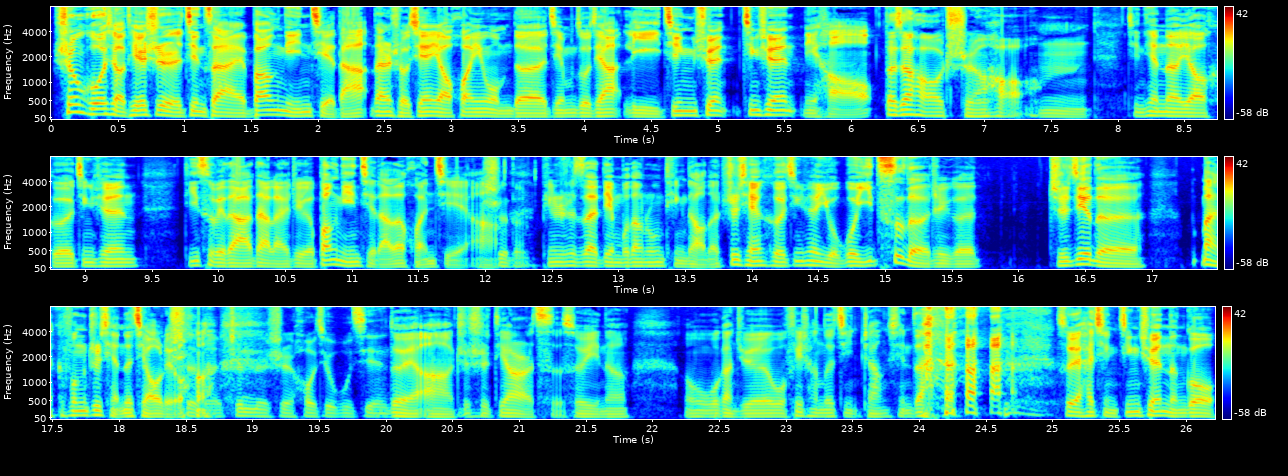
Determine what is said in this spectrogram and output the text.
生活小贴士尽在帮您解答。但是首先要欢迎我们的节目作家李金轩，金轩你好，大家好，主持人好。嗯，今天呢要和金轩第一次为大家带来这个帮您解答的环节啊。是的，平时是在电波当中听到的，之前和金轩有过一次的这个直接的麦克风之前的交流，是的，真的是好久不见。对啊，这是第二次，所以呢。哦，我感觉我非常的紧张，现在，所以还请金轩能够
